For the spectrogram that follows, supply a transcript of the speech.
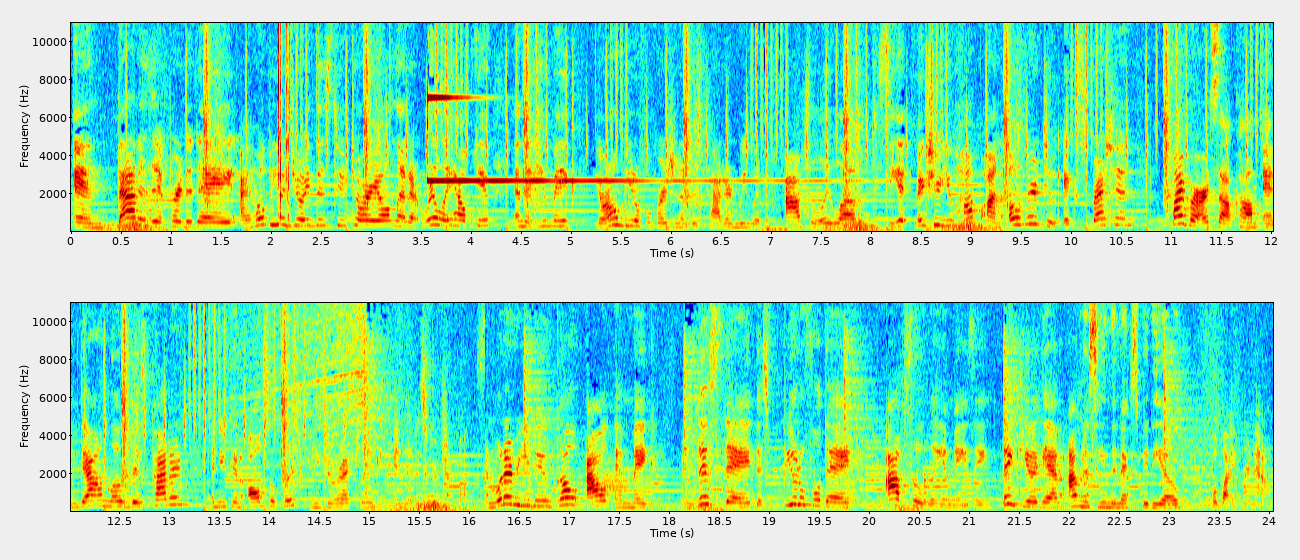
And that is it for today. I hope you enjoyed this tutorial and that it really helped you and that you make your own beautiful version of this pattern. We would absolutely love to see it. Make sure you hop on over to expressionfiberarts.com and download this pattern. And you can also click the direct link in the description box. And whatever you do, go out and make this day, this beautiful day, absolutely amazing. Thank you again. I'm gonna see you in the next video. Bye-bye for now.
